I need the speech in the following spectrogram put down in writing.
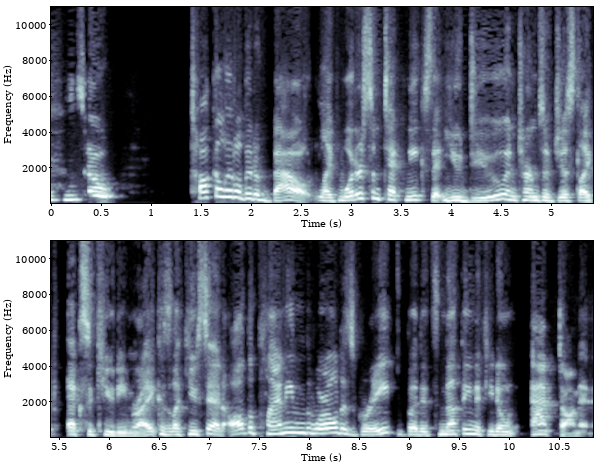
Mm-hmm. so talk a little bit about like what are some techniques that you do in terms of just like executing right? Because like you said all the planning in the world is great but it's nothing if you don't act on it.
